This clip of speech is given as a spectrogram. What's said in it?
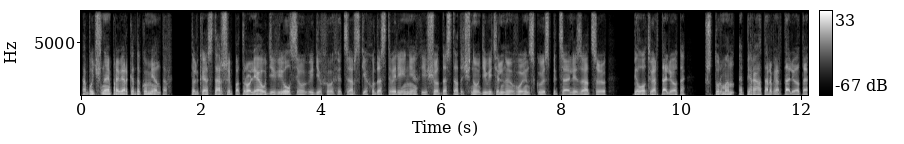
Обычная проверка документов. Только старший патруля удивился, увидев в офицерских удостоверениях еще достаточно удивительную воинскую специализацию. Пилот вертолета, штурман-оператор вертолета.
